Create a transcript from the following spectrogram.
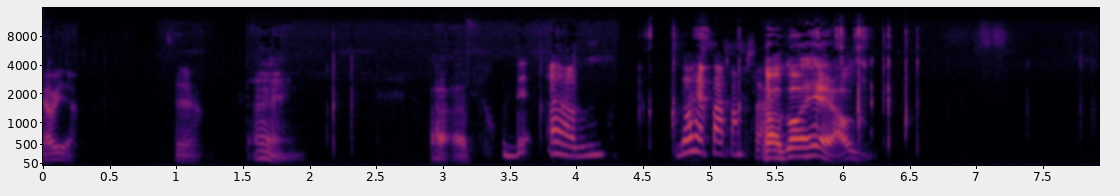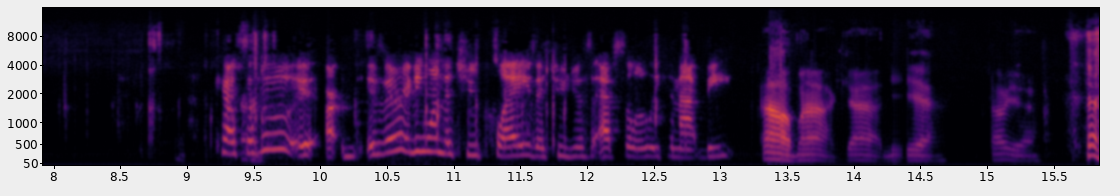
Oh yeah. Yeah. Dang. I, I, Um, go ahead, Pop. I'm sorry. no, go ahead. I was Kelsey, who is, are, is there anyone that you play that you just absolutely cannot beat? Oh my God. Yeah. Oh yeah.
